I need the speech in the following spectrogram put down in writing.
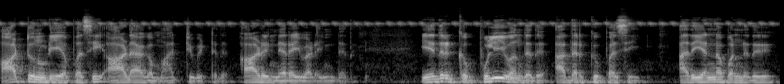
ஆட்டினுடைய பசி ஆடாக மாற்றிவிட்டது. ஆடு நிறைவடைந்தது. எதிர்க்க புலி வந்தது அதற்கு பசி. அது என்ன பண்ணுது?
